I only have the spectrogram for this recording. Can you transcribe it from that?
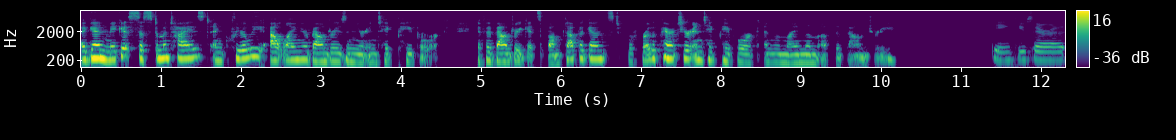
Again, make it systematized and clearly outline your boundaries in your intake paperwork. If a boundary gets bumped up against, refer the parent to your intake paperwork and remind them of the boundary. Thank you, Sarah.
